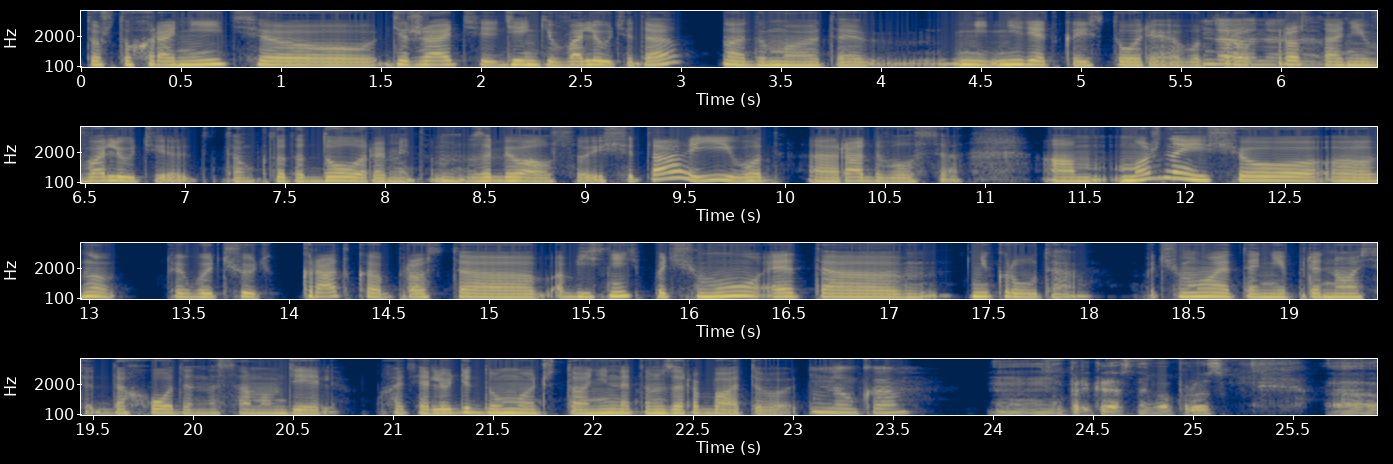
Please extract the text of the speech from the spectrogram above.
то, что хранить, э, держать деньги в валюте, да? Ну, я думаю, это нередкая история. Вот да, про- да, просто да. они в валюте, там кто-то долларами там, забивал свои счета и вот э, радовался. А можно еще, э, ну, как бы чуть кратко просто объяснить, почему это не круто, почему это не приносит дохода на самом деле. Хотя люди думают, что они на этом зарабатывают. Ну-ка. Прекрасный вопрос. А,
